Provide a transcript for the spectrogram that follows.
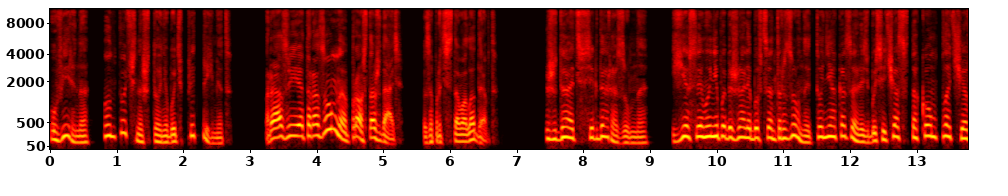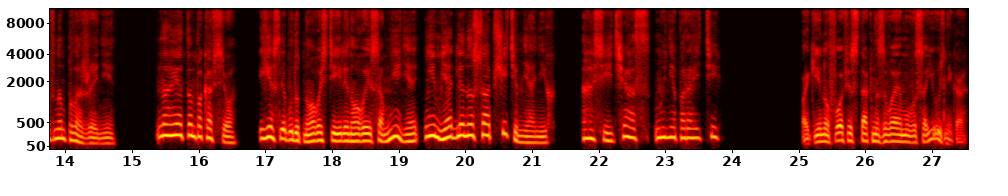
Уверена, он точно что-нибудь предпримет». «Разве это разумно, просто ждать?» — запротестовал адепт. «Ждать всегда разумно. Если мы не побежали бы в центр зоны, то не оказались бы сейчас в таком плачевном положении. На этом пока все. Если будут новости или новые сомнения, немедленно сообщите мне о них. А сейчас мне пора идти». Покинув офис так называемого союзника,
